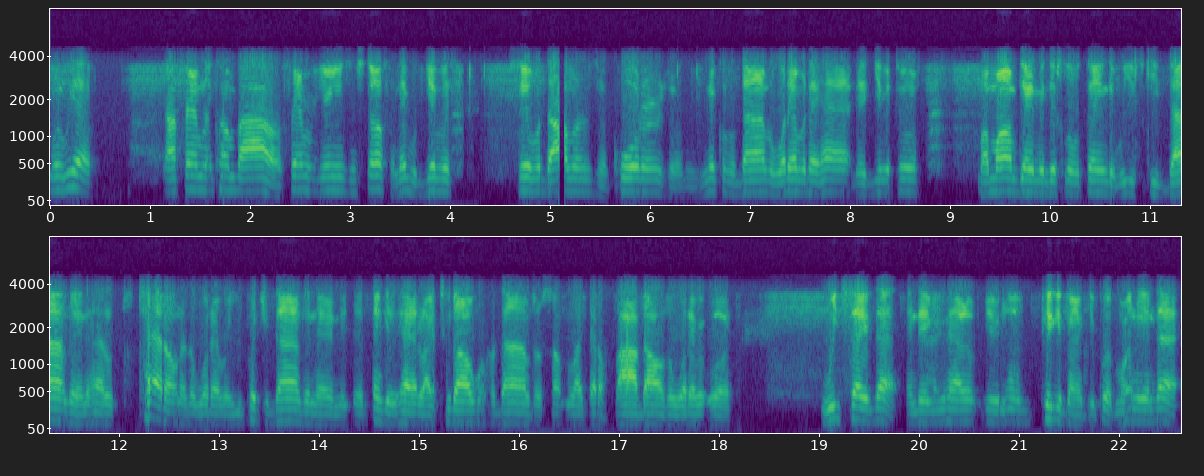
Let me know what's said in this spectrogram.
when we had our family come by or family reunions and stuff, and they would give us silver dollars or quarters or nickels or dimes or whatever they had, they'd give it to us. My mom gave me this little thing that we used to keep dimes in. It had a tat on it or whatever. You put your dimes in there, and I think it had like two dollars worth of dimes or something like that, or five dollars or whatever it was. We saved that, and then you had your little piggy bank. You put money in that,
